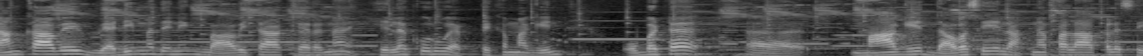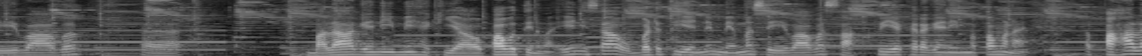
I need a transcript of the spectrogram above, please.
ලංකාවේ වැඩිම දෙනෙක් භාවිතා කරන හෙළකුරු ඇප් එක මගින් ඔබට මාගේ දවසේ ලක්න පලාපල සේවාව බලා ගැනීමේ හැකියාව පවතිනවා. ඒ නිසා ඔබට තියෙන්නේ මෙම සේවාව සක්‍රිය කර ගැනීම පමණයි. පහළ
